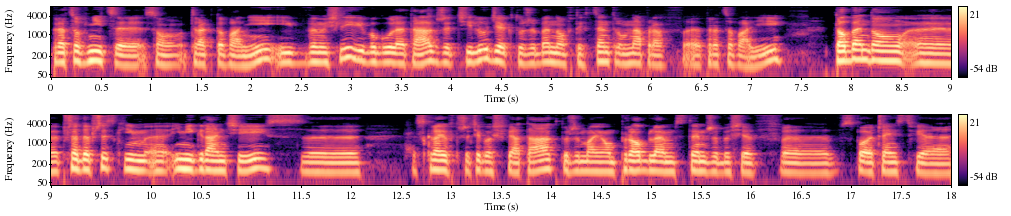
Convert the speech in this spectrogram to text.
pracownicy są traktowani i wymyślili w ogóle tak, że ci ludzie, którzy będą w tych centrum napraw e, pracowali, to będą e, przede wszystkim imigranci z, z krajów trzeciego świata, którzy mają problem z tym, żeby się w, w społeczeństwie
